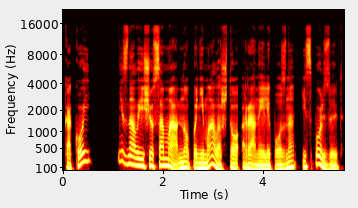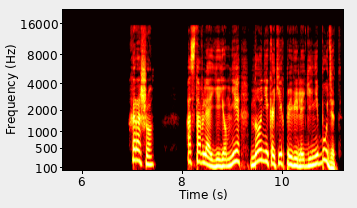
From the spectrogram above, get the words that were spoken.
Какой? Не знала еще сама, но понимала, что рано или поздно использует. «Хорошо. Оставляй ее мне, но никаких привилегий не будет.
